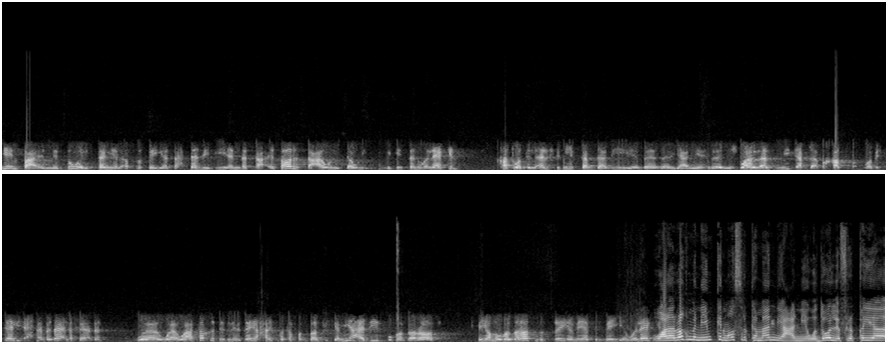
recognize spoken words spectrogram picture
ينفع إن الدول الثانية الأفريقية تحتذي به إن. إطار التعاون الدولي مهم جدا ولكن خطوة الألف ميل تبدأ ب يعني مشوار الألف ميل يبدأ بخطوة وبالتالي إحنا بدأنا فعلا. وأعتقد إن زي حضرتك ما تفضلت جميع هذه المبادرات هي مبادرات مصرية 100% ولكن وعلى الرغم إن يمكن مصر كمان يعني والدول الإفريقية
